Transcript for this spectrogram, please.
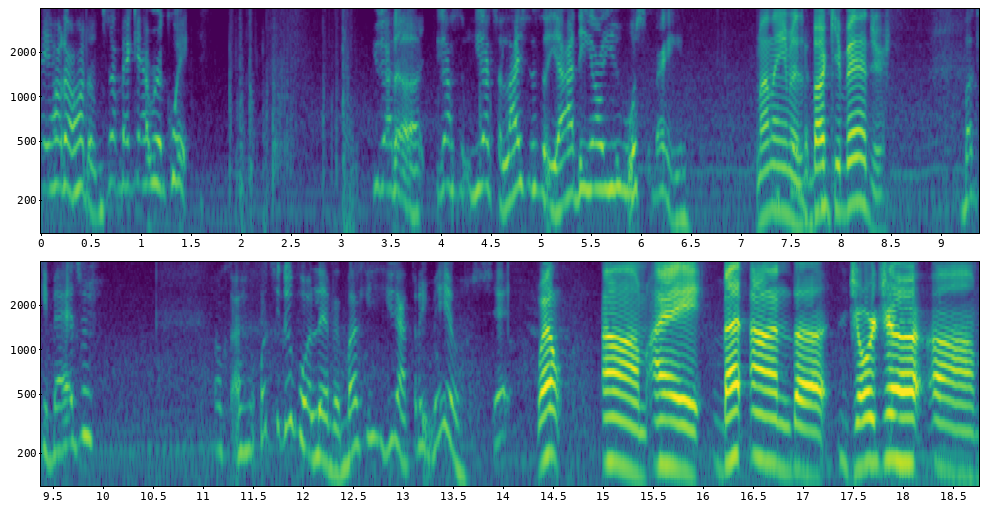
Hey, hold on, hold on, jump back out real quick. You got uh, you got some, you got your license or your ID on you? What's your name? My name is Seven. Bucky Badger. Bucky Badger. Okay, what you do for a living, Bucky? You got three meals. Shit. Well, um, I bet on the Georgia, um,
